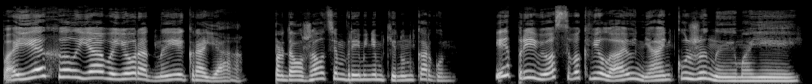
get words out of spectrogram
«Поехал я в ее родные края», — продолжал тем временем Кинун Каргун. «И привез в Аквилаю няньку жены моей.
